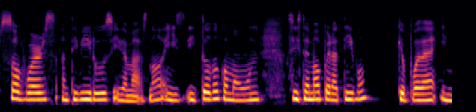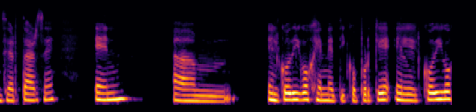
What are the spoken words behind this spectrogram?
softwares, antivirus y demás, ¿no? Y, todo como un sistema operativo que pueda insertarse en el código genético, porque el código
